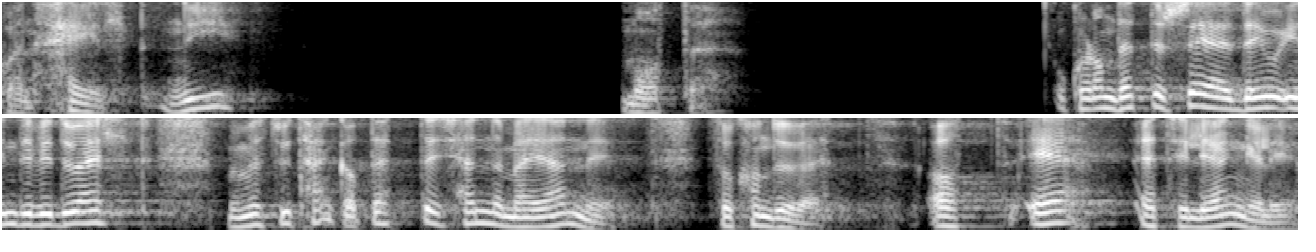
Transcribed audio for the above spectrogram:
på en helt ny måte. Og Hvordan dette skjer, det er jo individuelt, men hvis du tenker at dette kjenner meg igjen i, så kan du vite at jeg er tilgjengelig,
